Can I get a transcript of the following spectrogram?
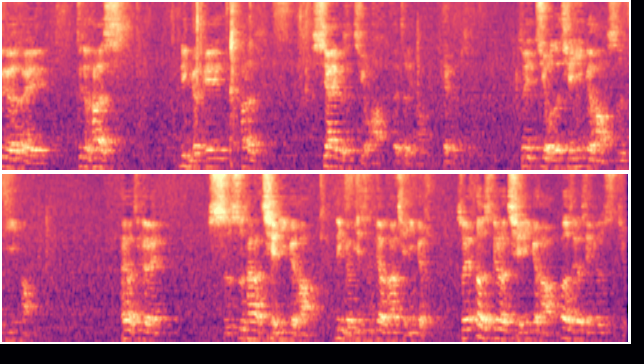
这个诶，这个它的另一个 A，它的下一个是九啊，在这里啊，下一个是九，所以九的前一个哈是一哈，还有这个十是它的前一个哈，另一个一是标它前一个，所以二十六的前一个哈，二十六前一个是十九，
